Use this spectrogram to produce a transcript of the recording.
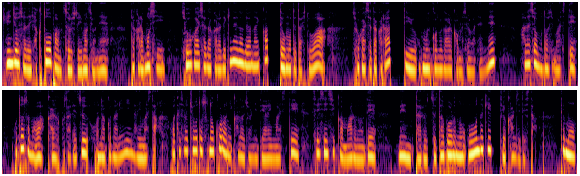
健常者で110番する人いますよね。だからもし障害者だからできないのではないかって思ってた人は、障害者だからっていう思い込みがあるかもしれませんね。話を戻しまして、お父様は回復されずお亡くなりになりました。私はちょうどその頃に彼女に出会いまして、精神疾患もあるので、メンタルズタボロの大泣きっていう感じでした。でも、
